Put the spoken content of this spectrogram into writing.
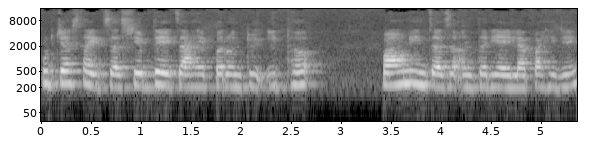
पुढच्या साईडचा शेप द्यायचा आहे परंतु इथं पाऊण इंचाचं अंतर यायला पाहिजे.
